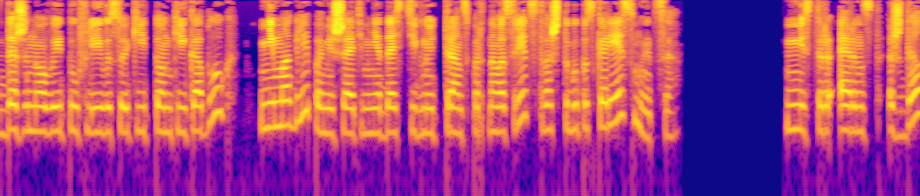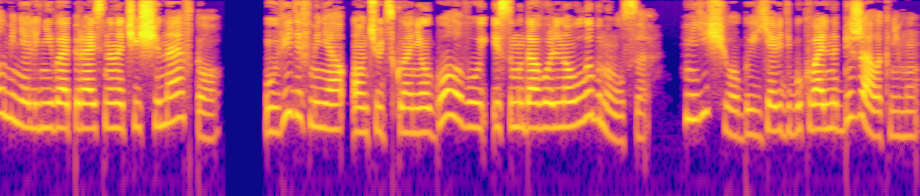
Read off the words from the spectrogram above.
Даже новые туфли и высокий тонкий каблук не могли помешать мне достигнуть транспортного средства, чтобы поскорее смыться. Мистер Эрнст ждал меня, лениво опираясь на начищенное авто. Увидев меня, он чуть склонил голову и самодовольно улыбнулся. Еще бы, я ведь буквально бежала к нему.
